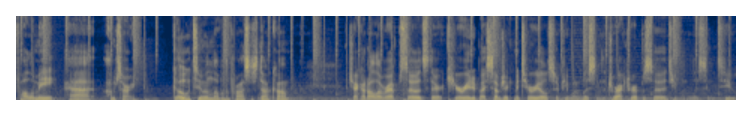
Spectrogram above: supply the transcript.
follow me. At, I'm sorry. Go to inlovewiththeprocess.com. Check out all our episodes. They're curated by subject material. So if you want to listen to the director episodes, you want to listen to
